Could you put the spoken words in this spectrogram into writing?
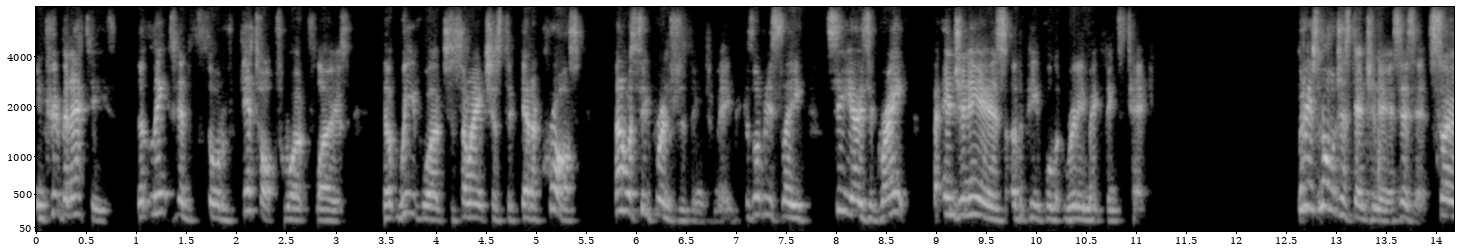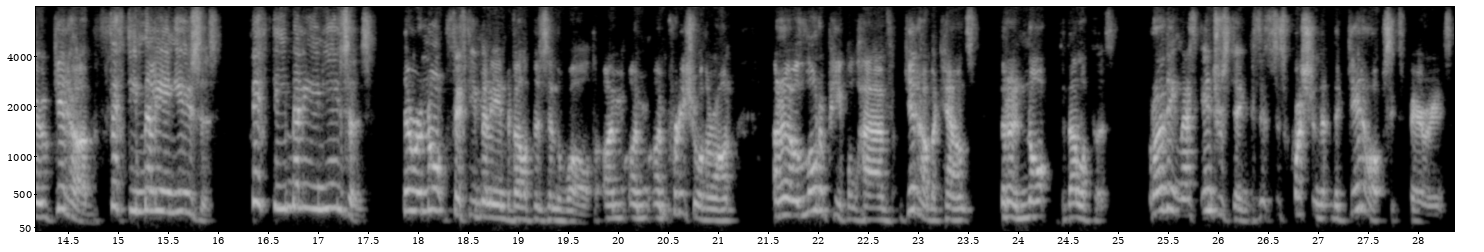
in Kubernetes that links into sort of GitOps workflows that we've worked so anxious to get across. That was super interesting to me because obviously CEOs are great, but engineers are the people that really make things tick. But it's not just engineers, is it? So GitHub, 50 million users, 50 million users. There are not 50 million developers in the world. I'm, I'm, I'm pretty sure there aren't. I know a lot of people have GitHub accounts that are not developers. But I think that's interesting because it's this question that the GitOps experience,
